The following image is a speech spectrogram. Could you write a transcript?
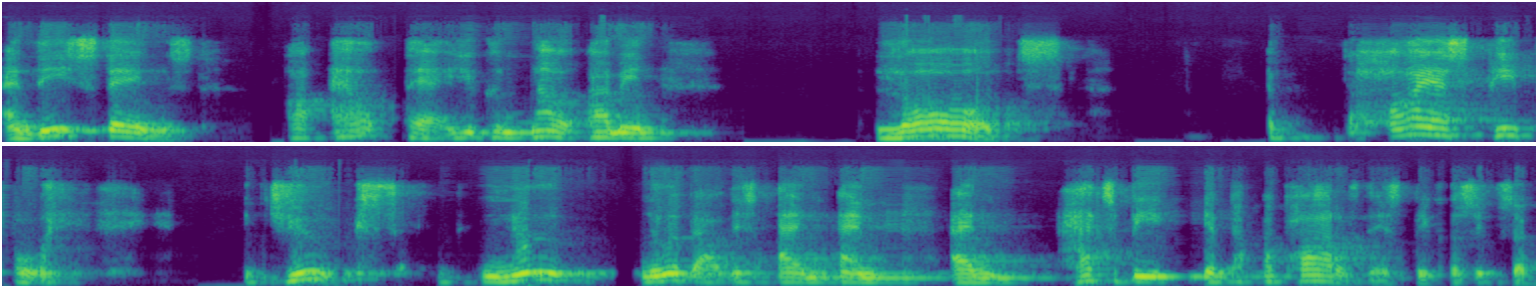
And these things are out there. You can know. I mean, lords, the highest people, dukes knew knew about this and and and had to be a, part of this because it was a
